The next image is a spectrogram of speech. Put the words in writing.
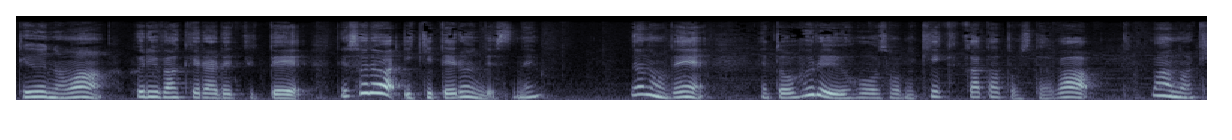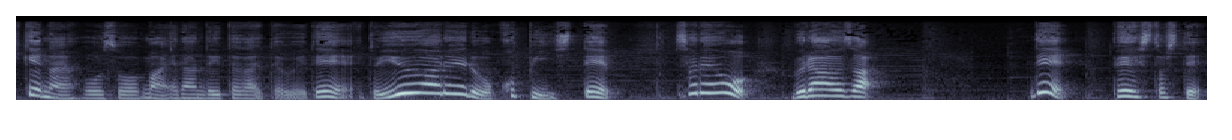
ていうのは振り分けられててでそれは生きてるんですね。なので、えっと、古い放送の聞き方としては、まあ、あの聞けない放送をまあ選んでいただいた上で、えっと、URL をコピーしてそれをブラウザでペーストして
